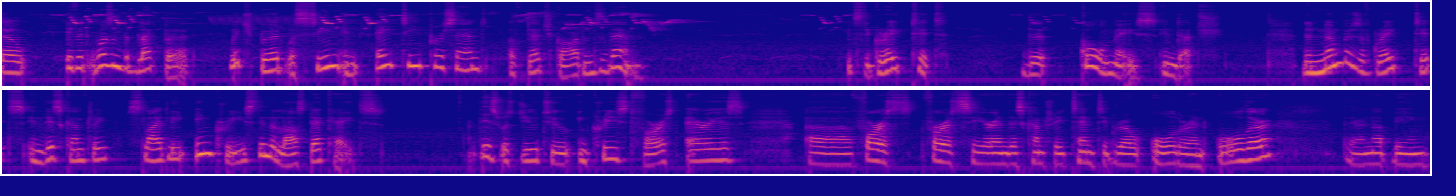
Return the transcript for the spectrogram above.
So, if it wasn't the blackbird, which bird was seen in 80% of Dutch gardens then? It's the great tit, the koolmees in Dutch. The numbers of great tits in this country slightly increased in the last decades. This was due to increased forest areas. Uh, forests, forests here in this country tend to grow older and older. They're not being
